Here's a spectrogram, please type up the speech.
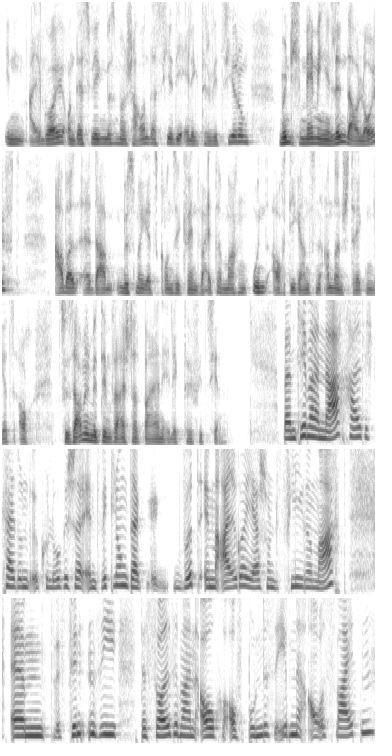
im Allgäu und deswegen müssen wir schauen, dass hier die Elektrifizierung München-Memmingen-Lindau läuft. Aber äh, da müssen wir jetzt konsequent weitermachen und auch die ganzen anderen Strecken jetzt auch zusammen mit dem Freistaat Bayern elektrifizieren. Beim Thema Nachhaltigkeit und ökologischer Entwicklung, da äh, wird im Allgäu ja schon viel gemacht. Ähm, finden Sie, das sollte man auch auf Bundesebene ausweiten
